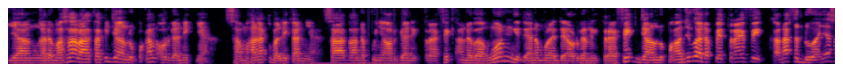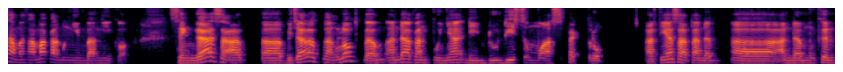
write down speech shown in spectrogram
Yang nggak ada masalah tapi jangan lupakan organiknya sama halnya kebalikannya. Saat anda punya organic traffic anda bangun gitu ya anda mulai dari organic traffic jangan lupakan juga ada paid traffic karena keduanya sama-sama akan mengimbangi kok. Sehingga saat uh, bicara tentang long term anda akan punya di di semua spektrum Artinya saat Anda uh, Anda mungkin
